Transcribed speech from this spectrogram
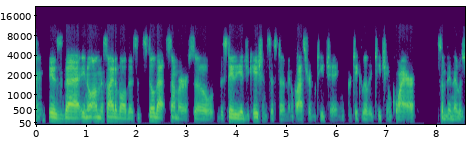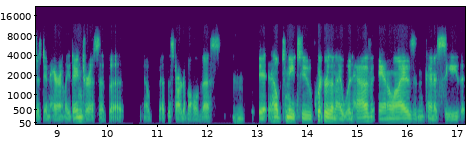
is that you know on the side of all this it's still that summer. So the state of the education system and classroom teaching particularly teaching choir something that was just inherently dangerous at the you know at the start of all of this. Mm-hmm. it helped me to quicker than i would have analyze and kind of see that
